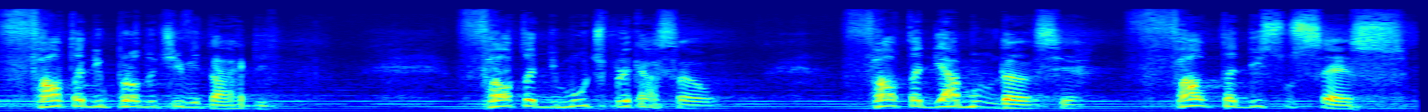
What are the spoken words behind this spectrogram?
Falta de produtividade, falta de multiplicação, falta de abundância, falta de sucesso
